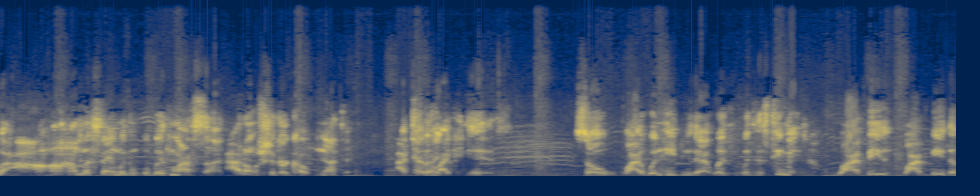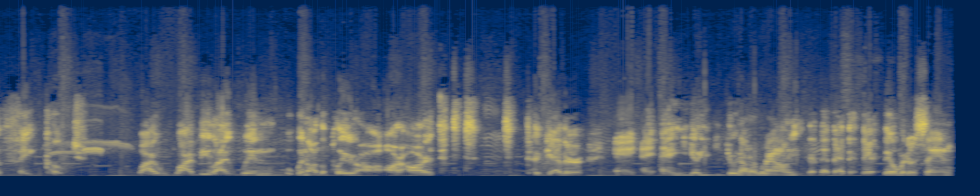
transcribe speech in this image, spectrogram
but I, I- I'm the same with with my son. I don't sugarcoat nothing. I tell it like it is. So why wouldn't he do that with with his teammates? Why be why be the fake coach? Why why be like when when all the players are are, are t- t- t- together and, and, and you're, you're not around? That, that, that they're, they're over there saying,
